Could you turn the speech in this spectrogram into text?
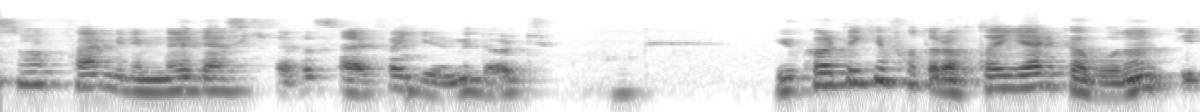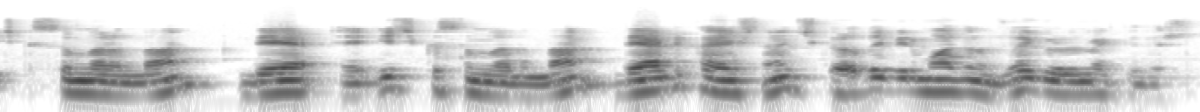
sınıf fen bilimleri ders kitabı sayfa 24. Yukarıdaki fotoğrafta yer kabuğunun iç kısımlarından de, e, iç kısımlarından değerli kayaçların çıkarıldığı bir maden ocağı görülmektedir.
